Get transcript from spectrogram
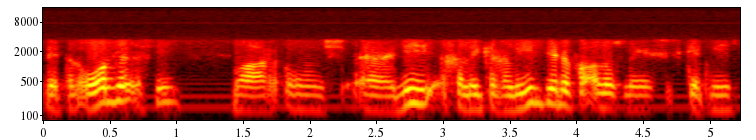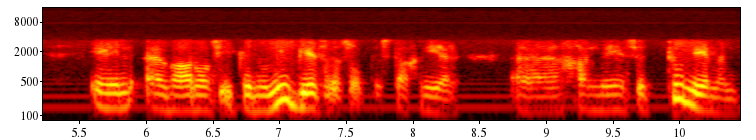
net 'n orde is nie, waar ons uh nie gelyke geleenthede vir al ons mense skep nie en uh, waar ons ekonomie besig is om te stagneer, uh gaan mense toenemend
